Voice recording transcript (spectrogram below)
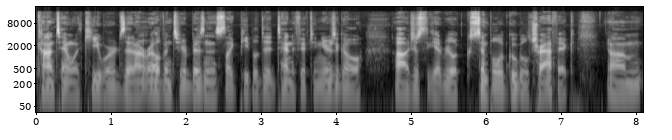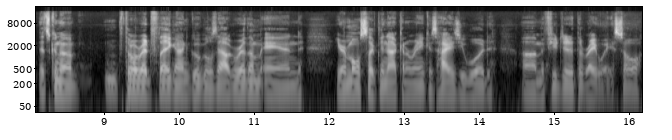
content with keywords that aren't relevant to your business, like people did 10 to 15 years ago, uh, just to get real simple Google traffic, um, it's going to throw a red flag on Google's algorithm, and you're most likely not going to rank as high as you would um, if you did it the right way. So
